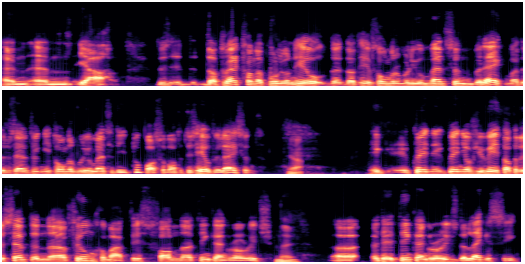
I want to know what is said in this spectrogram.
En, en ja, dus dat werk van Napoleon Hill, dat, dat heeft 100 miljoen mensen bereikt. Maar er zijn natuurlijk niet 100 miljoen mensen die het toepassen, want het is heel veel eisend. Ja. Ik, ik, weet, ik weet niet of je weet dat er recent een uh, film gemaakt is van uh, Think and Grow Rich. Nee. Uh, het heet Think and Grow Rich, The Legacy.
